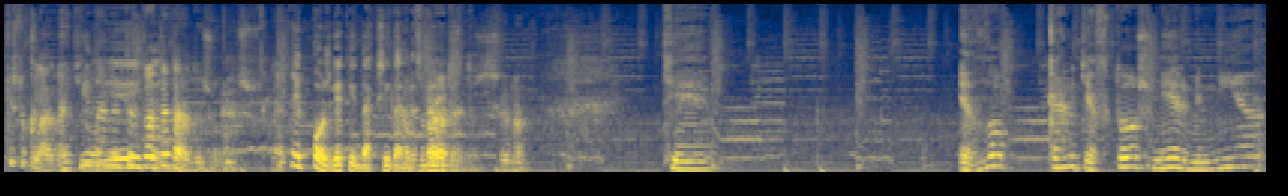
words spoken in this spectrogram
και στο κλάδο. Εκεί ήταν Ε, το τέταρτο όμως. Ε, πώς, γιατί εντάξει ήταν από τους Δευτερότατος, συγγνώμη. Και εδώ κάνει και αυτός μια ερμηνεία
